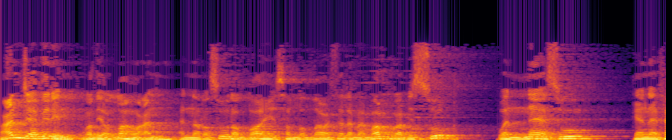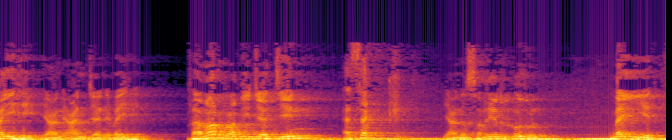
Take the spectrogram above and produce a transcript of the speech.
وعن جابر رضي الله عنه أن رسول الله صلى الله عليه وسلم مر بالسوق والناس كنفيه يعني عن جانبيه. فمر بجدي أسك يعني صغير الأذن ميت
